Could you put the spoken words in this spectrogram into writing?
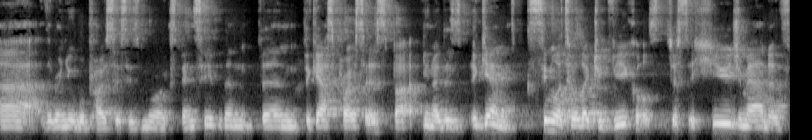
uh, the renewable process is more expensive than, than the gas process. But you know, there's again similar to electric vehicles, just a huge amount of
